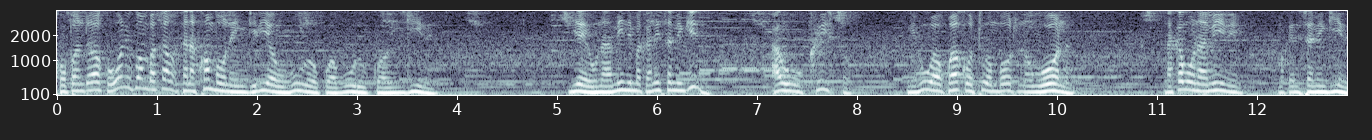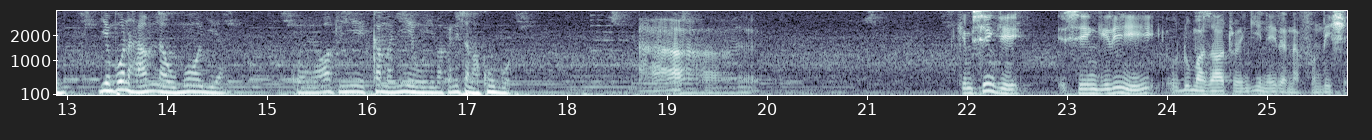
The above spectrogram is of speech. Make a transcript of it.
Kwa upande wako huoni kwamba kana kwamba unaingilia uhuru wa kuabudu kwa wengine? Je unaamini makanisa mengine? Au ukristo ni huu wa kwako tu ambao tunauona? Na kama unaamini makanisa mengine je mbona hamna umoja kwa watu nyie kama nyie wenye makanisa makubwa? Ah, kimsingi siingilii huduma za watu wengine, ile nafundisha,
